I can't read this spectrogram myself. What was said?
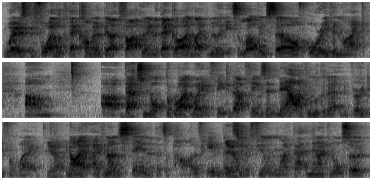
Whereas before I look at that comment and be like, fuck, you know, that guy like really needs to love himself, or even like, um, uh, that's not the right way to think about things. And now I can look at it in a very different way. Yeah. You know, I, I can understand that that's a part of him that's, Yeah. you know, feeling like that. And then I can also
